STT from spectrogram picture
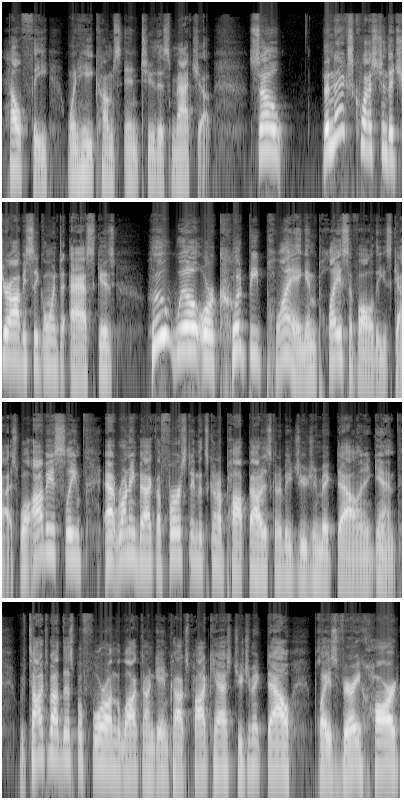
healthy when he comes into this matchup. So, the next question that you're obviously going to ask is who will or could be playing in place of all these guys? Well, obviously, at running back, the first thing that's going to pop out is going to be Juju McDowell. And again, we've talked about this before on the Locked On Gamecocks podcast. Juju McDowell plays very hard.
